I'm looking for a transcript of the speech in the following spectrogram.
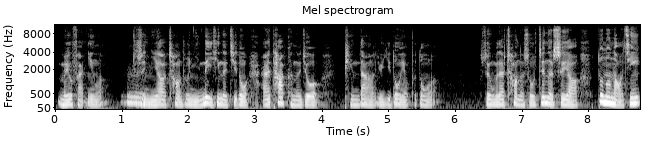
没有反应了，就是嗯你要唱出你内心的激动，而他可能就平淡了，就一动也不动了。所以我们在唱的时候，真的是要动动脑筋，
